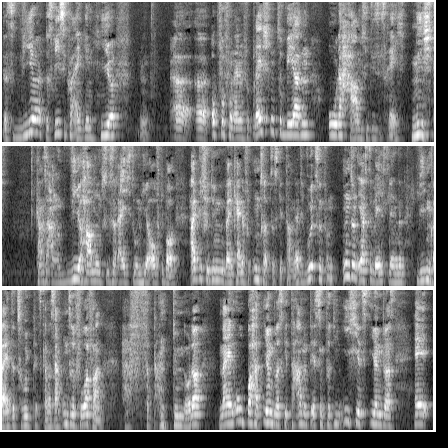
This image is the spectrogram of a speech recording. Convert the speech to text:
dass wir das Risiko eingehen, hier äh, äh, Opfer von einem Verbrechen zu werden, oder haben sie dieses Recht nicht? kann man sagen, wir haben uns dieser Reichtum hier aufgebaut. Halte ich für dünn, weil keiner von uns hat das getan. Ja, die Wurzeln von unseren Erste Weltländern liegen weiter zurück. Jetzt kann man sagen, unsere Vorfahren, verdammt dünn, oder? Mein Opa hat irgendwas getan und deswegen verdiene ich jetzt irgendwas. Hey,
